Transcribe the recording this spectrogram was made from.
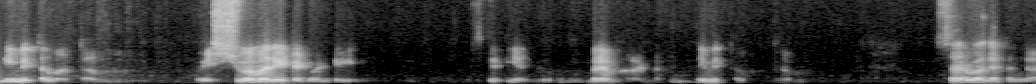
నిమిత్తమంతం విశ్వం అనేటటువంటి స్థితి అందు బ్రహ్మాండం నిమిత్తం సర్వగతంగా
